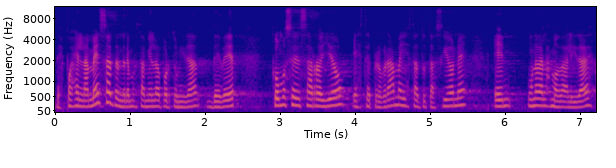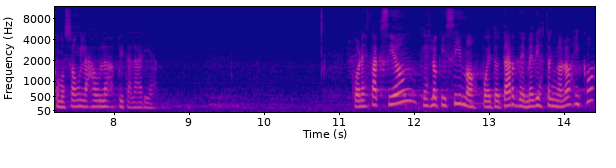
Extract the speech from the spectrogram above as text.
Después en la mesa tendremos también la oportunidad de ver cómo se desarrolló este programa y estas dotaciones en una de las modalidades como son las aulas hospitalarias. Con esta acción, ¿qué es lo que hicimos? Pues dotar de medios tecnológicos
